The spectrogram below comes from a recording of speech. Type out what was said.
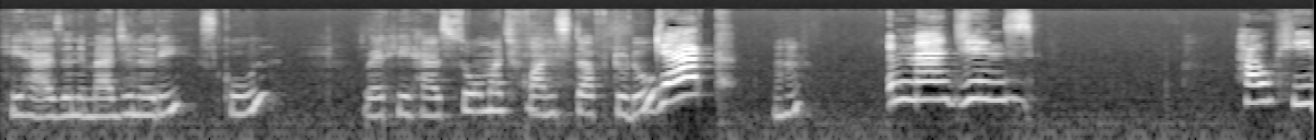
He has an imaginary school where he has so much fun stuff to do. Jack Mhm. imagines how he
